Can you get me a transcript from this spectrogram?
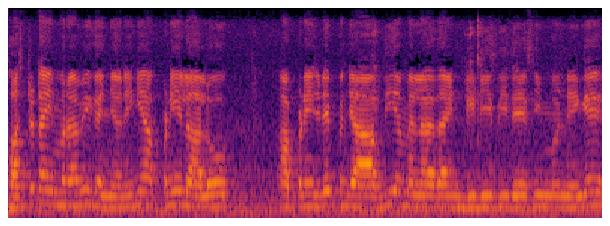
ਫਸਟ ਟਾਈਮਰਾਂ ਵੀ ਗਈਆਂ ਨੇਗੀਆਂ, ਆਪਣੀ ਲਾ ਲਓ, ਆਪਣੇ ਜਿਹੜੇ ਪੰਜਾਬ ਦੀ ਆ ਮੈਨੂੰ ਲੱਗਦਾ ਐਨਡੀਡੀਬੀ ਦੇ ਸੀਮਨ ਨੇਗੇ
